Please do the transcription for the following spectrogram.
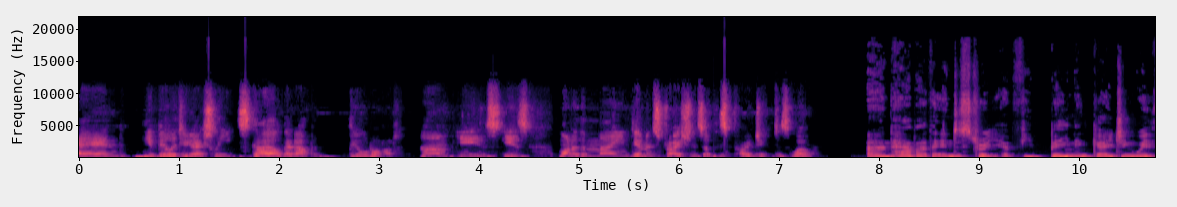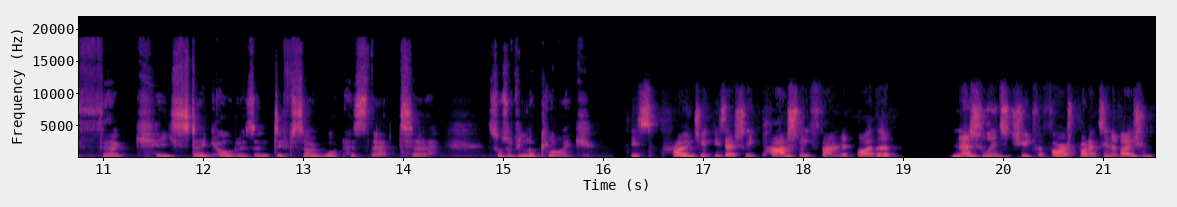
and the ability to actually scale that up and build on it um, is is one of the main demonstrations of this project as well. And how about the industry? Have you been engaging with uh, key stakeholders, and if so, what has that uh, sort of looked like? This project is actually partially funded by the National Institute for Forest Products Innovation.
